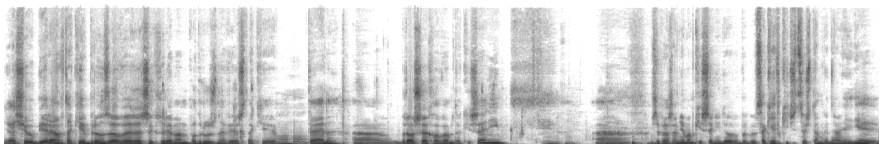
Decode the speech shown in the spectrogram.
Ja się ubieram w takie brązowe rzeczy, które mam podróżne, wiesz, takie Aha. ten, a brosze chowam do kieszeni, Mhm. a, przepraszam, nie mam kieszeni, do, do sakiewki czy coś tam, generalnie nie,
